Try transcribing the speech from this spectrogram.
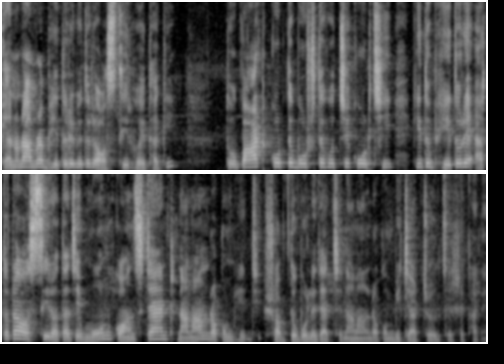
কেননা আমরা ভেতরে ভেতরে অস্থির হয়ে থাকি। তো পাঠ করতে, বসতে হচ্ছে, করছি, কিন্তু ভেতরে এতটা অস্থিরতা যে মন কনস্ট্যান্ট নানান রকম শব্দ বলে যাচ্ছে, নানান রকম বিচার চলছে সেখানে।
